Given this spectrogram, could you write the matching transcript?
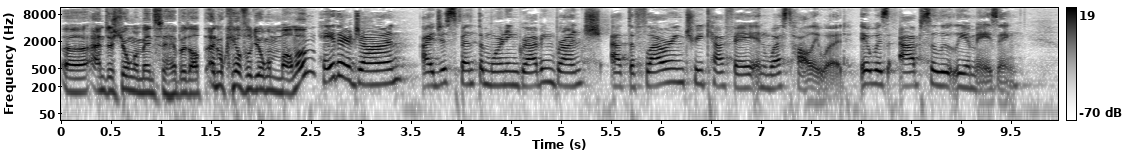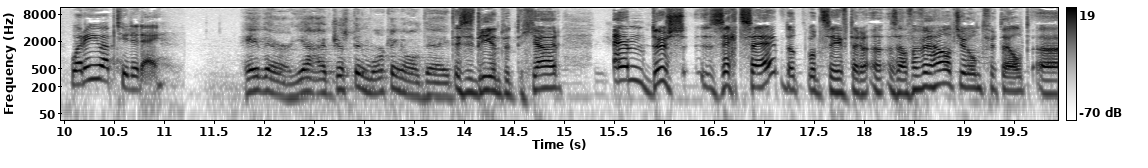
Uh, en dus jonge mensen hebben dat. En ook heel veel jonge mannen. Hey there, John. I just spent the morning grabbing brunch at the Flowering Tree Cafe in West Hollywood. It was absolutely amazing. What are you up to today? Hey there. Yeah, I've just been working all day. Het is 23 jaar. En dus zegt zij, dat, want ze heeft er zelf een verhaaltje rond verteld. Uh,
